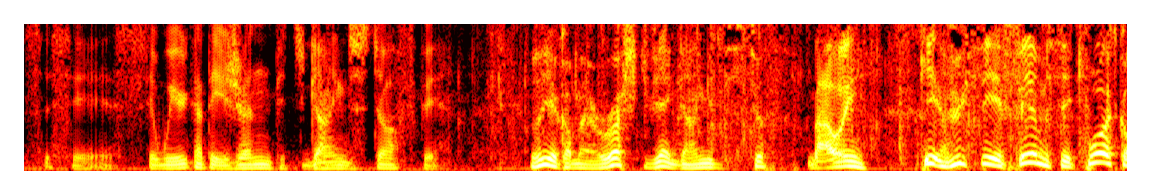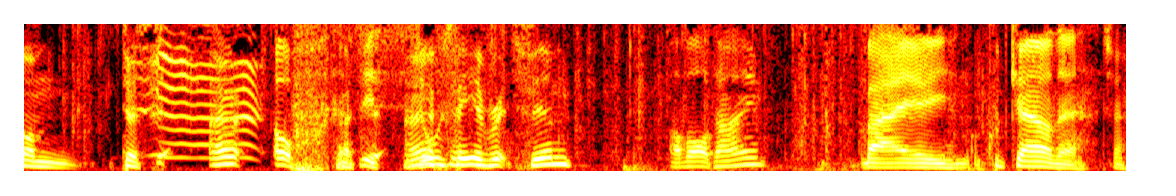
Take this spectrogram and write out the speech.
c'est- C'est c'est weird quand t'es jeune, puis tu gagnes du stuff, puis... Il y a comme un rush qui vient gagner du stuff. Bah oui. OK, vu que c'est film, c'est quoi comme... T'as un, Oh, t'as un favorite film of all time? Ben, coup de cœur de... tiens.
